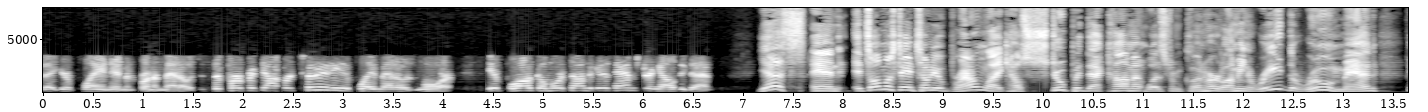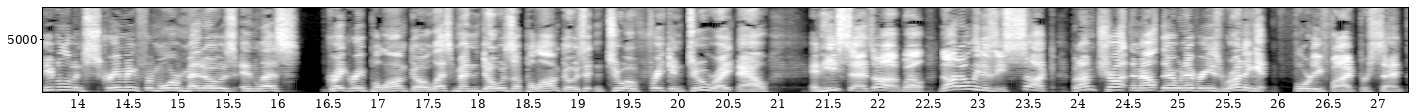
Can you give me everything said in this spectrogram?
that you're playing him in front of Meadows. It's the perfect opportunity to play Meadows more. Give Polanco more time to get his hamstring healthy. Then. Yes, and it's almost Antonio Brown like how stupid that comment was from Clint Hurdle. I mean, read the room, man. People have been screaming for more Meadows and less Gregory Polanco, less Mendoza Polanco. Is hitting 2 freaking 2 right now. And he says, oh, well, not only does he suck, but I'm trotting him out there whenever he's running at 45%.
